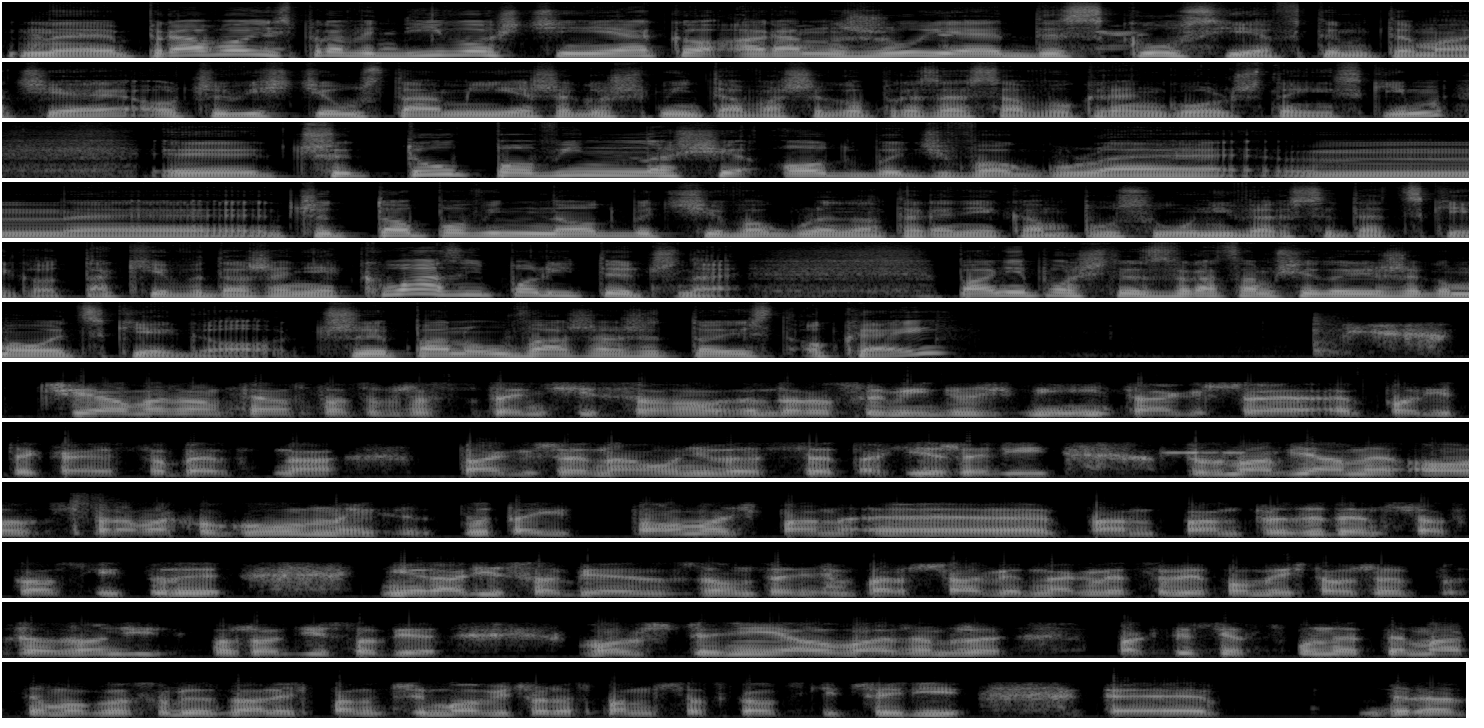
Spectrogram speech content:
E, Prawo i Sprawiedliwość niejako aranżuje dyskusję w tym temacie, oczywiście ustami Jerzego Szmita, waszego prezesa w okręgu olsztyńskim. Y, Czy tu powinno się odbyć w ogóle, mm, e, czy to powinno odbyć się w ogóle na terenie kampusu uniwersyteckiego? Takie wydarzenie quasi polityczne. Panie pośle, zwracam się do Jerzego Małeckiego. Czy pan uważa, że to jest ok? Czy ja uważam w ten sposób, że studenci są dorosłymi ludźmi i także polityka jest obecna także na uniwersytetach. Jeżeli rozmawiamy o sprawach ogólnych, tutaj ponoć pan, e, pan, pan prezydent Trzaskowski, który nie radzi sobie z rządzeniem w Warszawie, nagle sobie pomyślał, że zarządzi, porządzi sobie w Olsztynie. Ja uważam, że faktycznie wspólne tematy mogą sobie znaleźć pan Krzymowicz oraz pan Trzaskowski, czyli e,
